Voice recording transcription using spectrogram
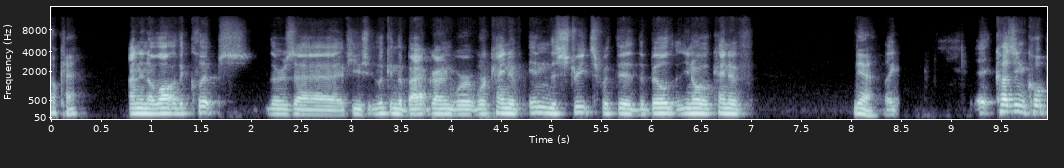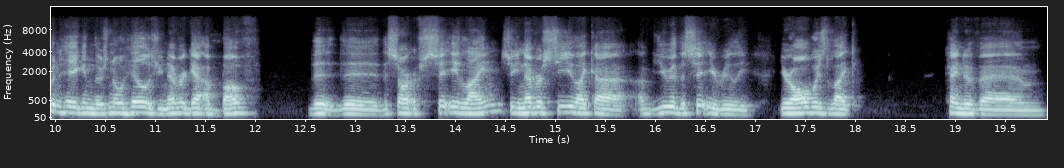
Okay. And in a lot of the clips there's a if you look in the background we're, we're kind of in the streets with the the build you know kind of yeah. Like because in Copenhagen there's no hills, you never get above the the the sort of city line, so you never see like a, a view of the city. Really, you're always like kind of um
